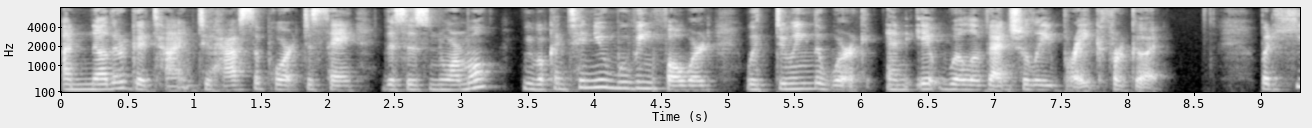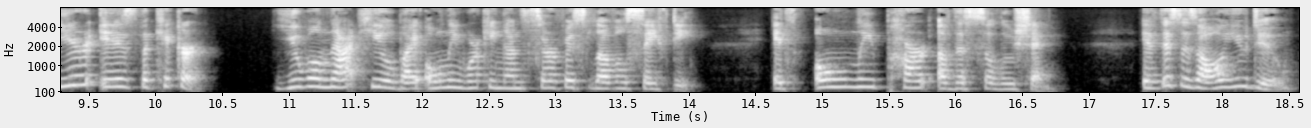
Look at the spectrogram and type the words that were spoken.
another good time to have support to say, this is normal. We will continue moving forward with doing the work and it will eventually break for good. But here is the kicker. You will not heal by only working on surface level safety. It's only part of the solution. If this is all you do,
